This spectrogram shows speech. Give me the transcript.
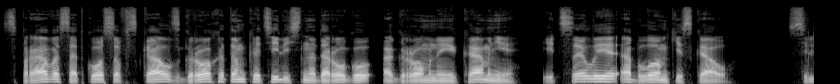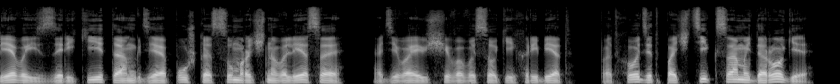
Справа с откосов скал с грохотом катились на дорогу огромные камни и целые обломки скал. Слева из-за реки, там, где опушка сумрачного леса, одевающего высокий хребет, подходит почти к самой дороге,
